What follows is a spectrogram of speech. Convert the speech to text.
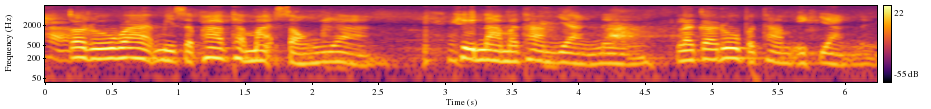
ค่ะก็รู้ว่ามีสภาพธรรมะสองอย่าง คือนามธรรมอย่างหนึ่ง แล้วก็รูปธรรมอีกอย่างหนึ่ง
